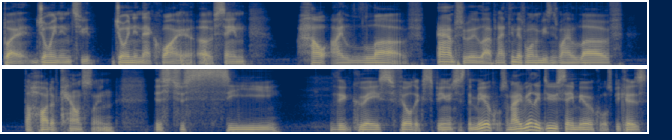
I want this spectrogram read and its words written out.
but join into join in that choir of saying how I love, absolutely love, and I think that's one of the reasons why I love the heart of counseling is to see the grace filled experiences, the miracles, and I really do say miracles because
